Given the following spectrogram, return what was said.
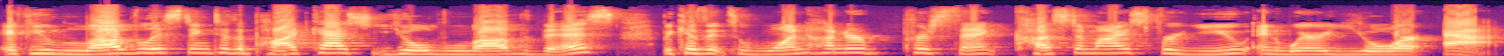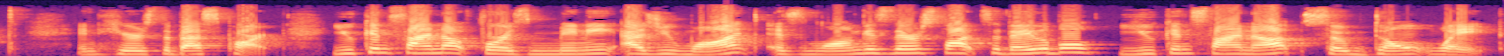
If you love listening to the podcast, you'll love this because it's 100% customized for you and where you're at. And here's the best part you can sign up for as many as you want. As long as there's slots available, you can sign up, so don't wait.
